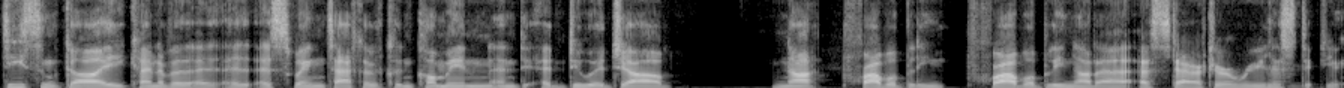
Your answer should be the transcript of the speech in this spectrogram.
decent guy, kind of a, a, a swing tackle, can come in and, and do a job. Not probably, probably not a, a starter realistically.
